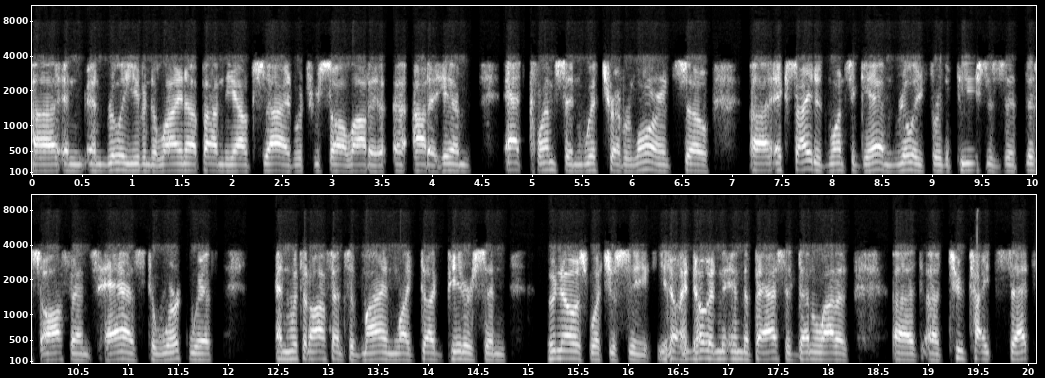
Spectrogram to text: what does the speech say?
uh, and and really even to line up on the outside, which we saw a lot of uh, out of him at Clemson with Trevor Lawrence. So. Uh, excited once again, really, for the pieces that this offense has to work with and with an offensive mind like Doug Pederson, who knows what you'll see. You know, I know in in the past they've done a lot of uh, uh, too tight sets.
